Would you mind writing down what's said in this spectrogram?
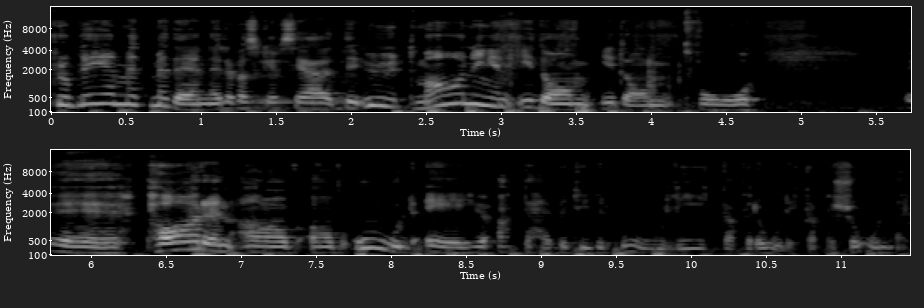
problemet med den, eller vad ska jag säga, det utmaningen i de, i de två eh, paren av, av ord är ju att det här betyder olika för olika personer.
